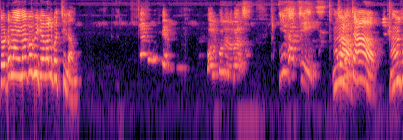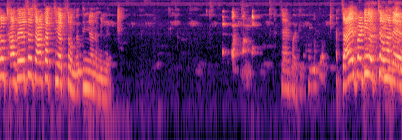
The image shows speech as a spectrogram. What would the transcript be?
ছোট মাইমাকেও ভিডিও কল করছিলাম। কি চা। আমরা সব ছাদে এসে চা খাচ্ছি একসঙ্গে তিনজনে মিলে। চায়ের পার্টি হচ্ছে আমাদের।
